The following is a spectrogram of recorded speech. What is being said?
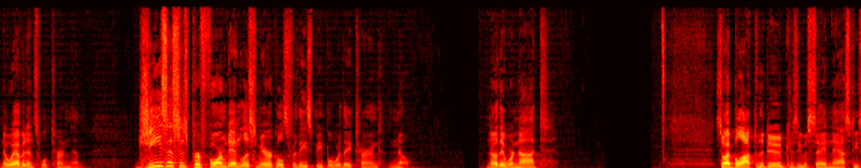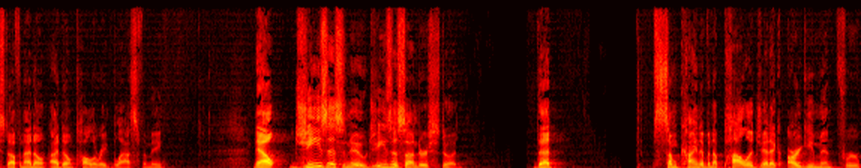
No evidence will turn them. Jesus has performed endless miracles for these people. Were they turned? No. No, they were not. So I blocked the dude because he was saying nasty stuff, and I don't, I don't tolerate blasphemy. Now, Jesus knew, Jesus understood that some kind of an apologetic argument for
